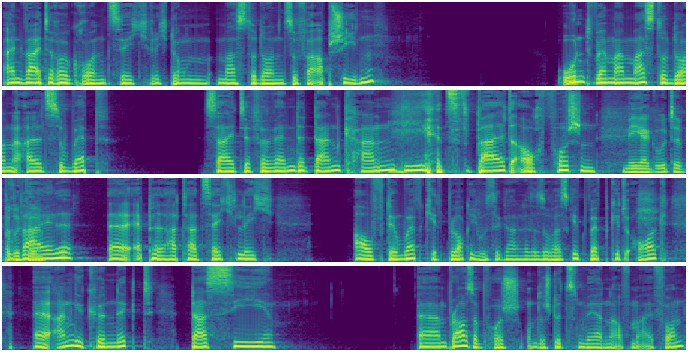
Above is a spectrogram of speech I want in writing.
Ein weiterer Grund, sich Richtung Mastodon zu verabschieden. Und wenn man Mastodon als Webseite verwendet, dann kann die jetzt bald auch pushen, Mega gute Brücke. weil äh, Apple hat tatsächlich auf dem WebKit-Blog, ich wusste gar nicht, dass es sowas gibt, WebKit.org, äh, angekündigt, dass sie ähm, Browser-Push unterstützen werden auf dem iPhone.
